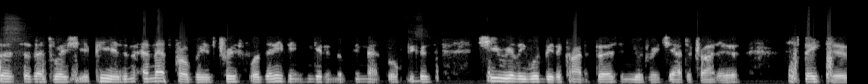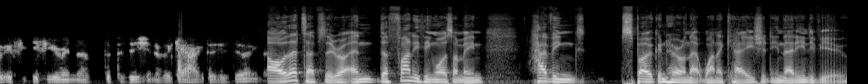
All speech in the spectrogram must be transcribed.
so, so that's where she appears, and, and that's probably as truthful as anything you can get in, the, in that book because she really would be the kind of person you would reach out to try to speak to if, if you're in the, the position of the character who's doing that. Oh, that's absolutely right. And the funny thing was, I mean, having spoken her on that one occasion in that interview,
